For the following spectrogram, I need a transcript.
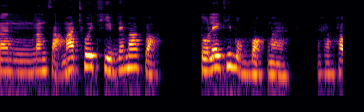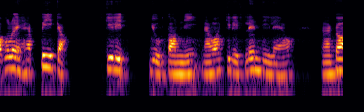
มันมันสามารถช่วยทีมได้มากกว่า ตัวเลขที่บ่งบอกมานะครับเขาก็เลยแฮปปี้กับกิริตอยู่ตอนนี้นะว่ากิริตเล่นดีแล้ว นะก็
